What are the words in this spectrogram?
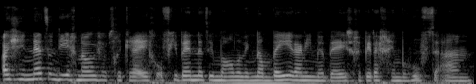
als je net een diagnose hebt gekregen of je bent net in behandeling, dan ben je daar niet mee bezig, heb je daar geen behoefte aan.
